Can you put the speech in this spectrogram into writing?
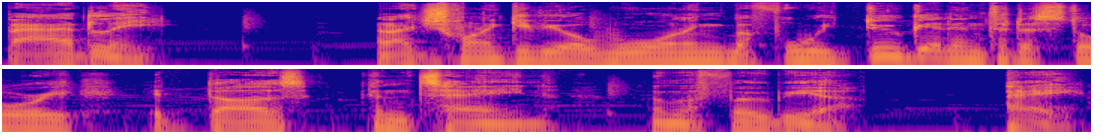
Badly. And I just want to give you a warning before we do get into the story, it does contain homophobia. Hey,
